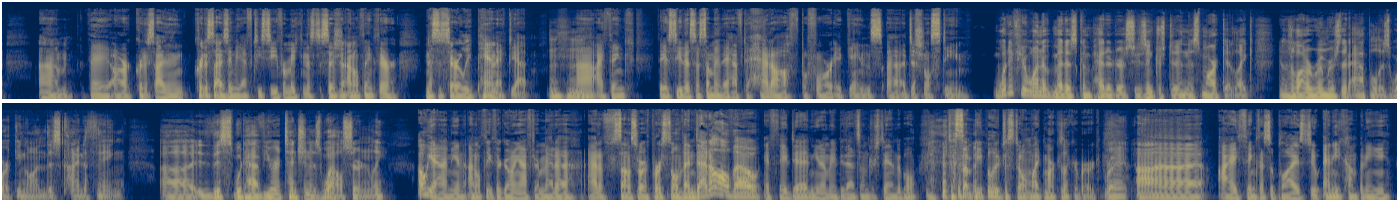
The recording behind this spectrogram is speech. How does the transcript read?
Um, they are criticizing criticizing the FTC for making this decision. I don't think they're necessarily panicked yet. Mm-hmm. Uh, I think they see this as something they have to head off before it gains uh, additional steam. What if you're one of Meta's competitors who's interested in this market? Like, you know, there's a lot of rumors that Apple is working on this kind of thing. Uh, this would have your attention as well, certainly. Oh, yeah. I mean, I don't think they're going after Meta out of some sort of personal vendetta, although if they did, you know, maybe that's understandable to some people who just don't like Mark Zuckerberg. Right. Uh, I think this applies to any company.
